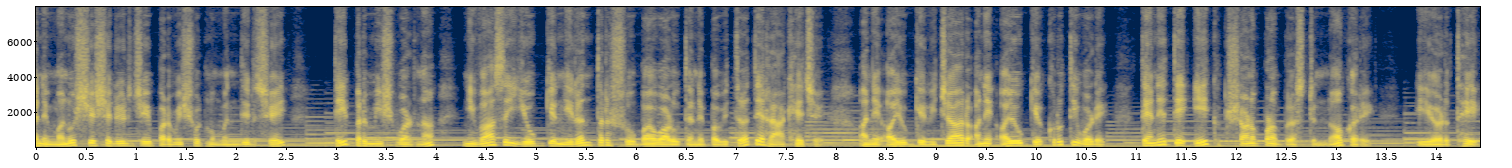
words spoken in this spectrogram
અને મનુષ્ય શરીર જે પરમેશ્વરનું મંદિર છે તે પરમેશ્વરના નિવાસે યોગ્ય નિરંતર શોભાવાળું તેને પવિત્ર તે રાખે છે અને અયોગ્ય વિચાર અને અયોગ્ય કૃતિ વડે તેને તે એક ક્ષણ પણ ભ્રષ્ટ ન કરે. એ અર્થે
